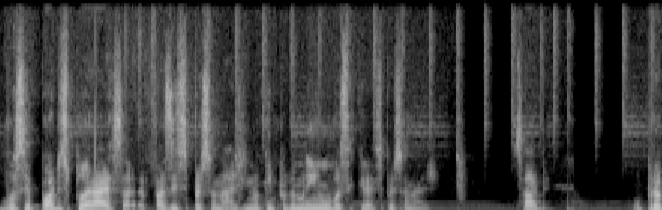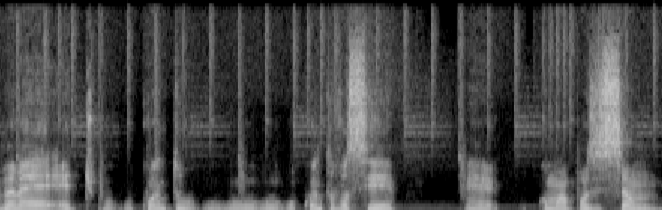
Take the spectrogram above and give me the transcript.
você pode explorar essa, fazer esse personagem. Não tem problema nenhum você criar esse personagem, sabe? O problema é, é tipo o quanto o, o, quanto você é, como uma posição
